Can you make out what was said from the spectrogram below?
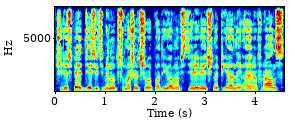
Через пять-десять минут сумасшедшего подъема в стиле вечно пьяный аэрофранс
